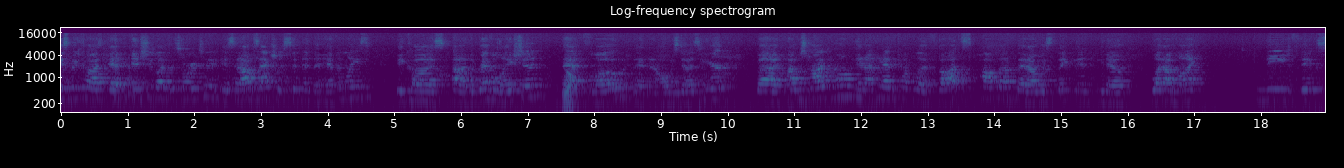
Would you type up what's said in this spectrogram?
is because, and, and she let the story too, is that I was actually sitting in the heavenlies because, uh, the revelation Yep. that flowed, that it always does here, but I was driving home and I had a couple of thoughts pop up that I was thinking, you know, what I might need fixed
